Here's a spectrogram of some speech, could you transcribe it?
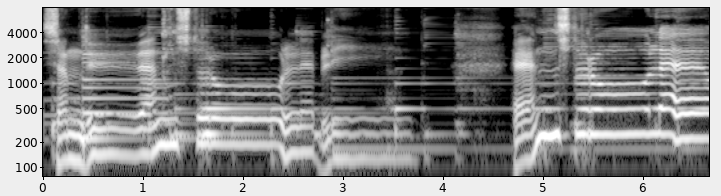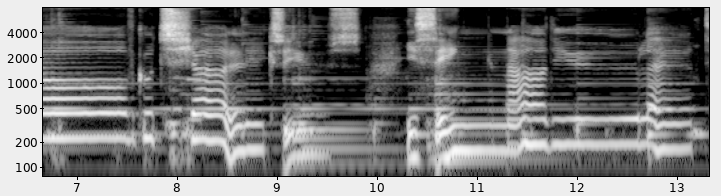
sen du en stråle blid en stråle av Guds kärleksljus i signad juletid.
